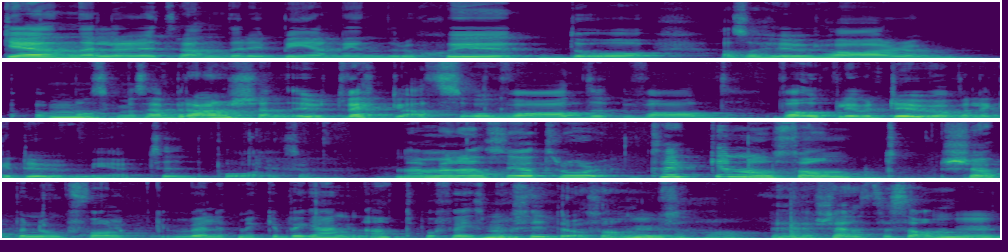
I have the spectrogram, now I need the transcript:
tecken eller är det trender i benlindor och skydd? Och, alltså hur har vad ska man säga, branschen utvecklats och vad, vad, vad upplever du och vad lägger du mer tid på? Liksom? Nej men alltså jag tror tecken och sånt köper nog folk väldigt mycket begagnat på Facebook-sidor och sånt. Eh, känns det som.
